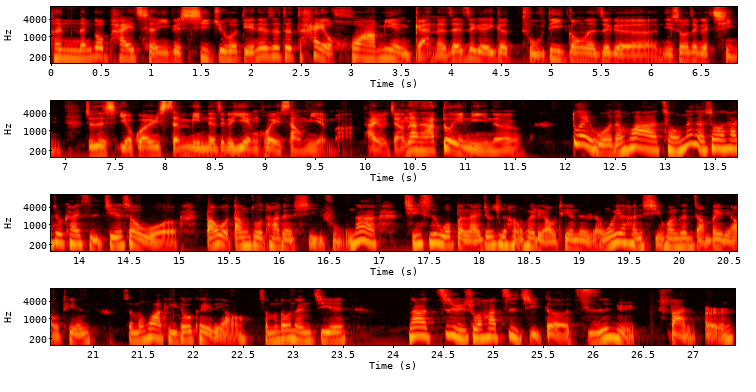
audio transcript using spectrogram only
很能够拍成一个戏剧或电影，那这这太有画面感了。在这个一个土地公的这个，你说这个请，就是有关于神明的这个宴会上面嘛，他有这样。那他对你呢？对我的话，从那个时候他就开始接受我，把我当做他的媳妇。那其实我本来就是很会聊天的人，我也很喜欢跟长辈聊天，什么话题都可以聊，什么都能接。那至于说他自己的子女，反而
